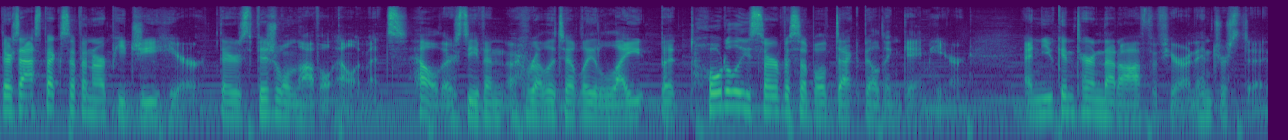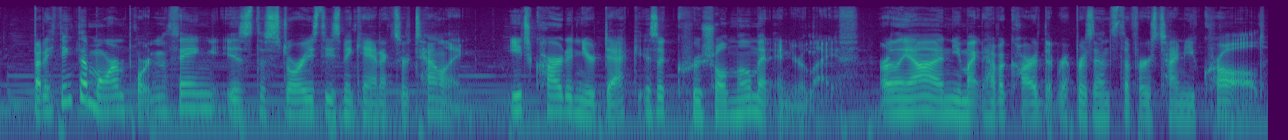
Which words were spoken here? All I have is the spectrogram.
There's aspects of an RPG here. There's visual novel elements. Hell, there's even a relatively light but totally serviceable deck building game here and you can turn that off if you're uninterested. But I think the more important thing is the stories these mechanics are telling. Each card in your deck is a crucial moment in your life. Early on, you might have a card that represents the first time you crawled.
